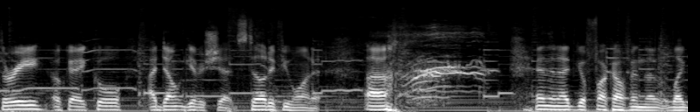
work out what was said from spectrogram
Three. Okay, cool. I don't give a shit. Steal it if you want it. Uh, and then I'd go fuck off in the like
